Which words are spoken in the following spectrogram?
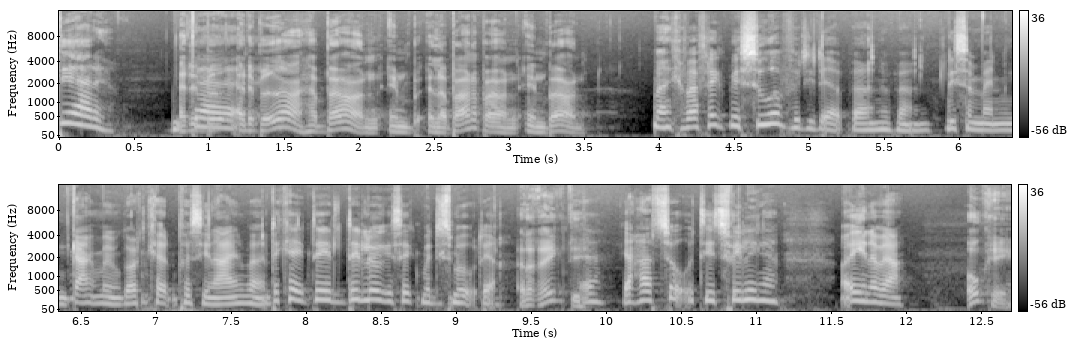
det er det. Er det, Der- bedre, er det bedre at have børn, end, eller børnebørn, end børn? Man kan i hvert fald ikke blive sur på de der børnebørn, ligesom man en gang imellem godt kan på sin egen børn. Det, kan, det, det lykkes ikke med de små der. Er det rigtigt? Ja, jeg har to, de er tvillinger, og en af hver. Okay.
